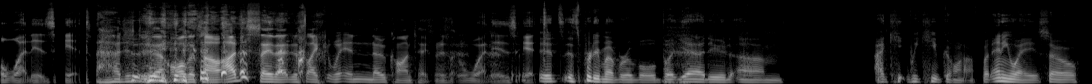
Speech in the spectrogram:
"Oh, What is it? I just do that all the time. I just say that just like in no context. I'm just like, what is it? It's it's pretty memorable, but yeah, dude. Um, I keep we keep going off, but anyway, so,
